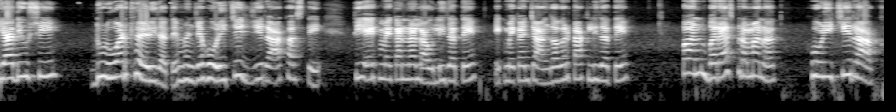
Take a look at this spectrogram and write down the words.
या दिवशी धुळवड खेळली जाते. म्हणजे होळीची जी राख असते ती एकमेकांना लावली जाते एकमेकांच्या अंगावर टाकली जाते. पण बऱ्याच प्रमाणात होळीची राख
